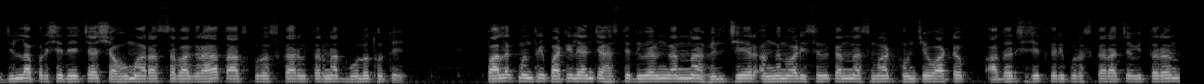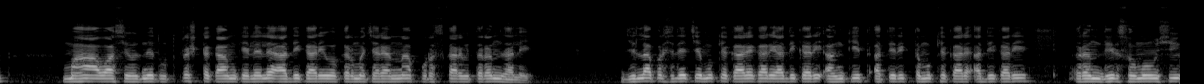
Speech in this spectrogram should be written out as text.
जिल्हा परिषदेच्या शाहू महाराज सभागृहात आज पुरस्कार वितरणात बोलत होते. पालकमंत्री पाटील यांच्या हस्ते दिव्यांगांना व्हीलचेअर अंगणवाडी सेविकांना स्मार्टफोनचे वाटप आदर्श शेतकरी पुरस्काराचे वितरण महाआवास योजनेत उत्कृष्ट काम केलेल्या अधिकारी व कर्मचाऱ्यांना पुरस्कार वितरण झाले. जिल्हा परिषदेचे मुख्य कार्यकारी अधिकारी अंकित अतिरिक्त मुख्य कार्य अधिकारी रणधीर सोमवंशी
